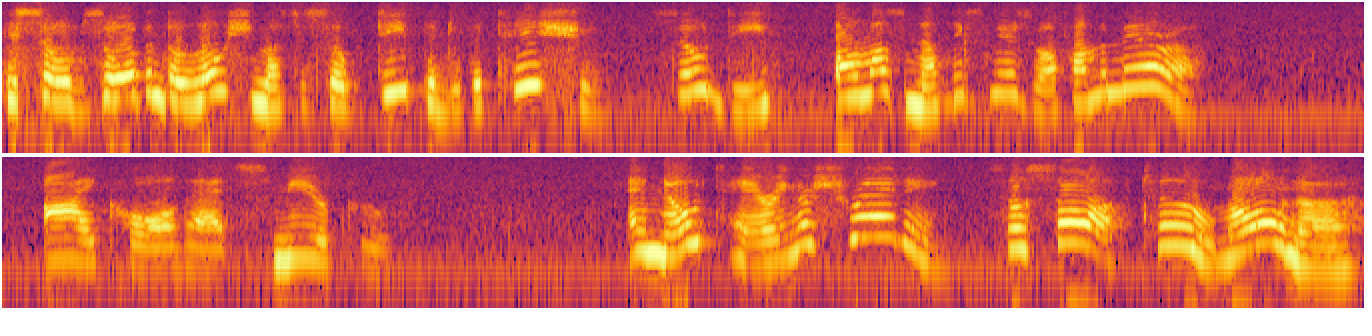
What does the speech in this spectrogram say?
They're so absorbent the lotion must have soaked deep into the tissue. So deep, almost nothing smears off on the mirror. I call that smear-proof. And no tearing or shredding. So soft, too. Mona.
